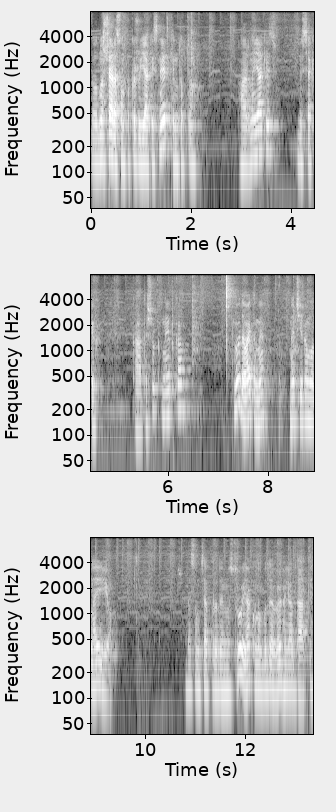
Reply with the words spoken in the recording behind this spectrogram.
Одно ще раз вам покажу якість нитки. Ну, тобто гарна якість, без всяких катишок нитка. Ну і давайте ми начіпимо на її. Зараз вам це продемонструю, як воно буде виглядати.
